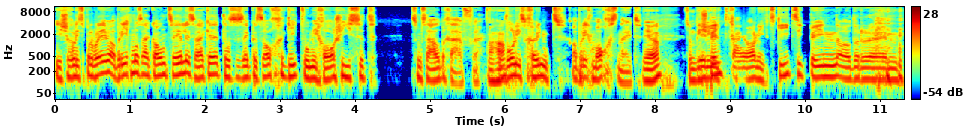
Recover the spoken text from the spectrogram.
Ist ein bisschen das Problem, aber ich muss auch ganz ehrlich sagen, dass es eben Sachen gibt, die mich anschiessen, zum selber kaufen. Aha. Obwohl ich es könnte, aber ich mache es nicht. Ja, zum Weil Beispiel. ich, keine Ahnung, zu geizig bin oder ähm,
